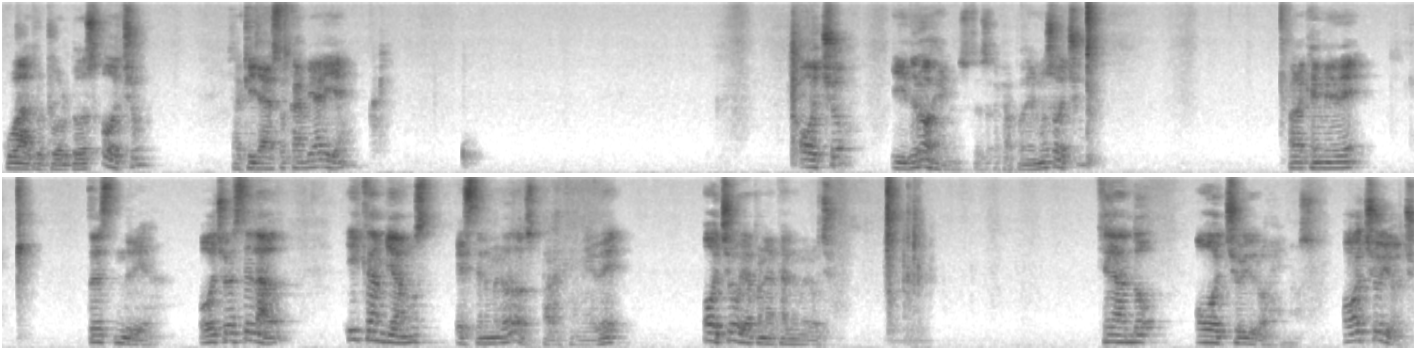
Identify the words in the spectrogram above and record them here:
4 por 2, 8. Aquí ya esto cambiaría. 8 hidrógenos. Entonces acá ponemos 8 para que me dé, entonces tendría 8 a este lado y cambiamos este número 2 para que me dé 8, voy a poner acá el número 8. Quedando 8 hidrógenos. 8 y 8.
